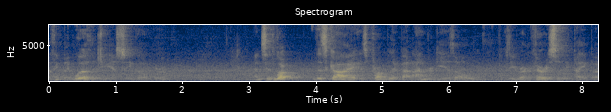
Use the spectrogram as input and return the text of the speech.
I think they were the GSC Gold Group. And said, look, this guy is probably about 100 years old because he wrote a very silly paper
